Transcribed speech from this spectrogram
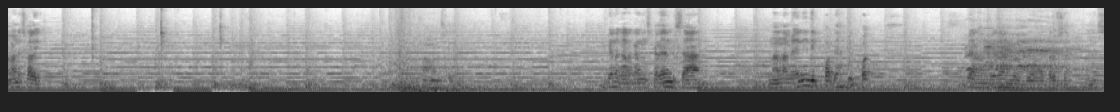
Hmm. manis sekali mungkin rekan-rekan sekalian bisa menanamnya ini di pot ya di pot. Dan alhamdulillah berbuah terus ya manis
